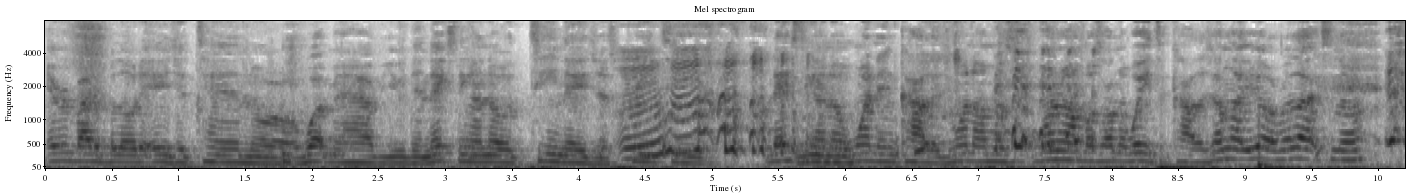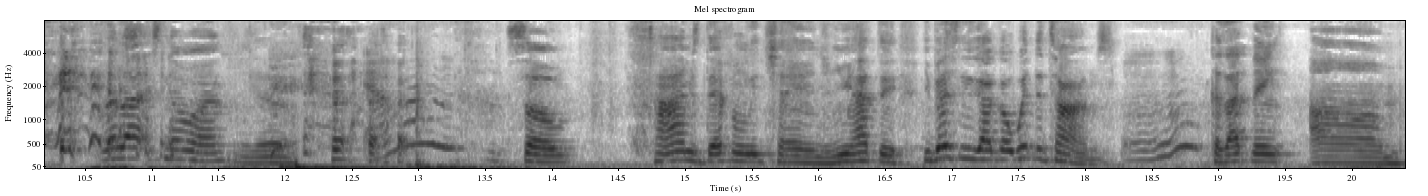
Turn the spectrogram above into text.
everybody below the age of ten or what may have you. The next thing I know, teenagers, preteen. Next thing I know, one in college, one almost one almost on the way to college. I'm like, yo, relax now, relax now, man. Yeah. Yeah, man. So times definitely change, and you have to. You basically got to go with the times. Because I think um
